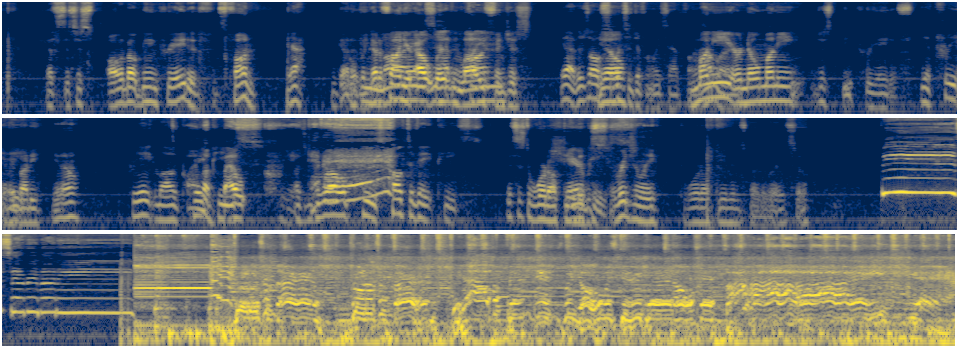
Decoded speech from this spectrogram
That's it's just all about being creative. It's fun. Yeah. You gotta Open you gotta find your outlet in life fun. and just Yeah, there's all You know, sorts of different ways to have fun. money or no money, just be creative. yeah, create, Everybody, you know, create love, create about peace. Creativity. grow peace, cultivate peace. This is to ward off Share demons. peace. Originally, to ward off demons, by the way. So, peace, everybody. Truth and man, truth and man. We have opinions, we always keep an open mind. Yeah.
